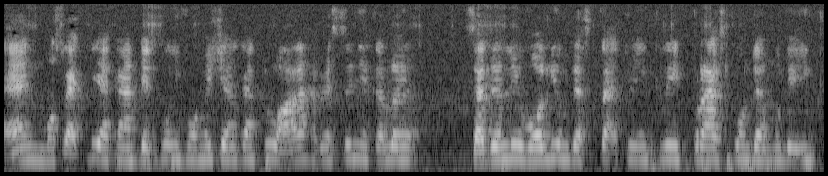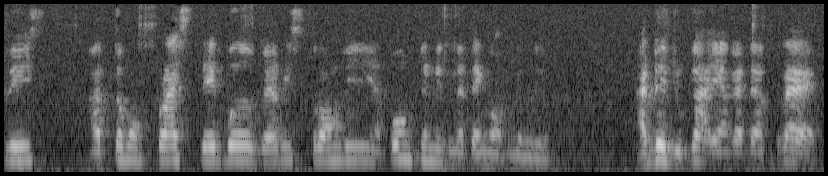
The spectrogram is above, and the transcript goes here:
and most likely akan ada good information akan keluar lah. Biasanya kalau suddenly volume dah start to increase price pun dah mula increase ataupun price stable very strongly pun kena kena tengok benda-benda. Ada juga yang kadang crash.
